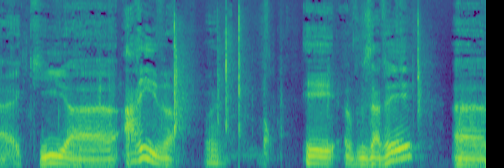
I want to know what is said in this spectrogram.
Euh, qui euh, arrivent. Et vous avez euh,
